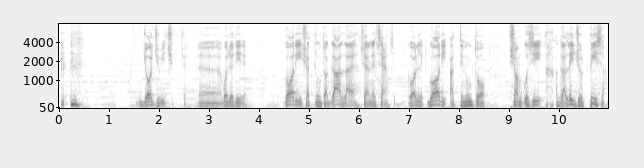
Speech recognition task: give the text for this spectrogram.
Djordjevic cioè, eh, voglio dire Gori ci ha tenuto a galla eh, cioè nel senso Gori ha tenuto diciamo così a galleggio il Pisa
